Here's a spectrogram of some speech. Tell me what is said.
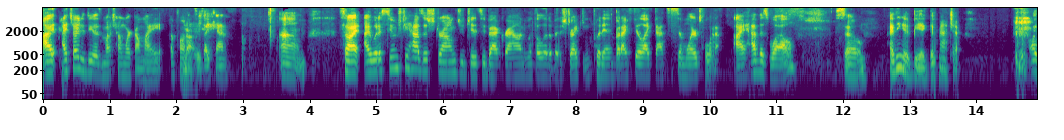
I I try to do as much homework on my opponents nice. as I can. Um, so I, I would assume she has a strong jujitsu background with a little bit of striking put in, but I feel like that's similar to what I have as well. So I think it would be a good matchup. I,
